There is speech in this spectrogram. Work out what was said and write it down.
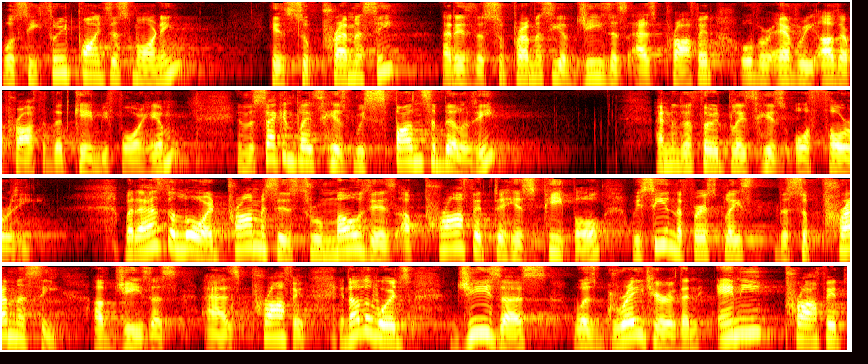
We'll see three points this morning his supremacy, that is, the supremacy of Jesus as prophet over every other prophet that came before him. In the second place, his responsibility. And in the third place, his authority. But as the Lord promises through Moses a prophet to his people, we see in the first place the supremacy of Jesus as prophet. In other words, Jesus was greater than any prophet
